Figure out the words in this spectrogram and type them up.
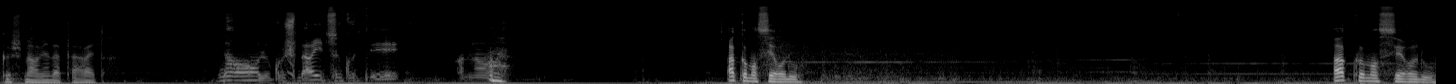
Cauchemar vient d'apparaître. Non, le cauchemar est de ce côté. Oh non. Ah, comment c'est relou. Ah, comment c'est relou.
